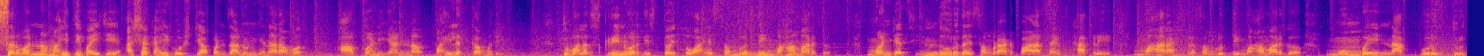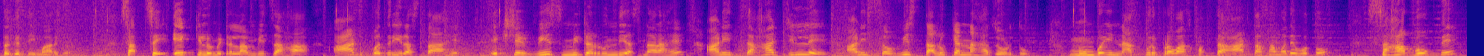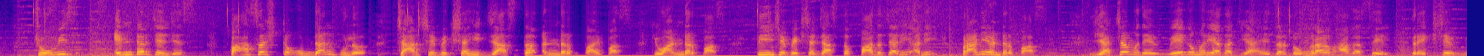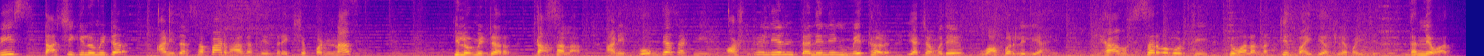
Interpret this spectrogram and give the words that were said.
सर्वांना माहिती पाहिजे अशा काही गोष्टी आपण जाणून घेणार आहोत. आपण यांना पाहिलं का मध्ये? तुम्हाला स्क्रीनवर दिसतोय तो आहे समृद्धी महामार्ग. म्हणजेच हिंदू हृदय सम्राट बाळासाहेब ठाकरे महाराष्ट्र समृद्धी महामार्ग मुंबई नागपूर द्रुतगती मार्ग. सातशे एक किलोमीटर लांबीचा हा आठ पदरी रस्ता आहे. एकशे वीस मीटर रुंदी असणार आहे आणि दहा जिल्हे आणि सव्वीस तालुक्यांना हा जोडतो. मुंबई नागपूर प्रवास फक्त आठ तासामध्ये होतो. सहा बोगदे चोवीस इंटरचेंजेस पासष्ट उड्डाणपुलं चारशेपेक्षाही जास्त अंडर बायपास किंवा अंडरपास तीनशेपेक्षा जास्त पादचारी आणि प्राणी अंडरपास याच्यामध्ये वेग मर्यादा जी आहे जर डोंगराळ भाग असेल तर एकशे वीस ताशी किलोमीटर आणि जर सपाट भाग असेल तर एकशे पन्नास किलोमीटर तासाला. आणि बोगद्यासाठी ऑस्ट्रेलियन टनेलिंग मेथड याच्यामध्ये वापरलेली आहे. ह्या सर्व गोष्टी तुम्हाला नक्कीच माहिती असल्या पाहिजेत. धन्यवाद.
